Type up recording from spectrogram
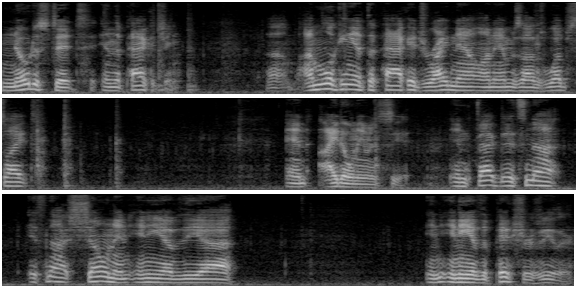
noticed it in the packaging. Um, I'm looking at the package right now on Amazon's website, and I don't even see it. In fact, it's not it's not shown in any of the uh, in any of the pictures either.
